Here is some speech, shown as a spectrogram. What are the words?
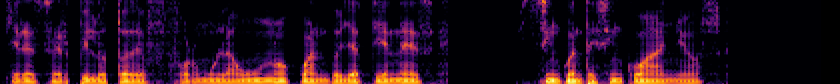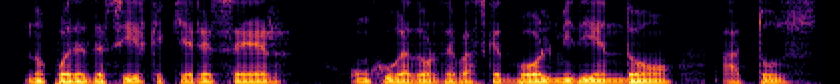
quieres ser piloto de Fórmula 1 cuando ya tienes 55 años. No puedes decir que quieres ser un jugador de básquetbol midiendo a tus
